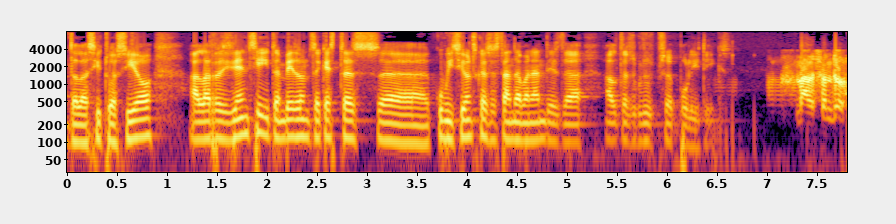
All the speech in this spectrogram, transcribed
de la situació a la residència i també doncs, d'aquestes doncs, uh, comissions que s'estan demanant des d'altres grups polítics? Val, són dues,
